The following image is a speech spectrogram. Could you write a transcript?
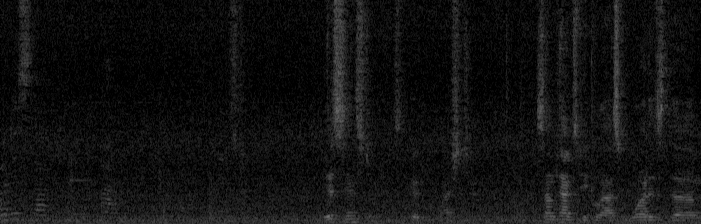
What is that um, instrument? This instrument is a good question. Sometimes people ask, what is the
